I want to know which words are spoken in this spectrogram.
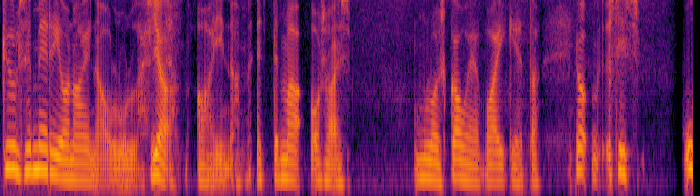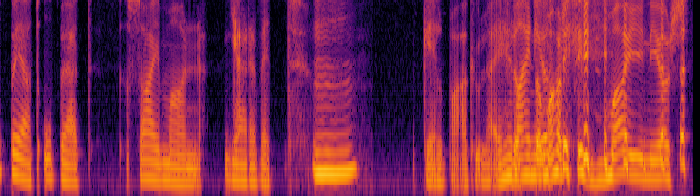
Kyllä se meri on aina ollut läsnä. Joo. Aina. Että mä osais, mulla olisi kauhean vaikeaa. No siis upeat, upeat Saimaan järvet mm-hmm. kelpaa kyllä ehdottomasti mainiosti. mainiosti.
